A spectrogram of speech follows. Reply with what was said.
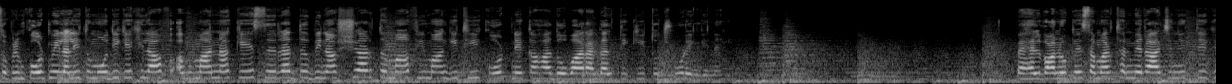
सुप्रीम कोर्ट में ललित मोदी के खिलाफ अवमानना केस रद्द, बिना शर्त माफ़ी मांगी थी। कोर्ट ने कहा, दोबारा गलती की तो छोड़ेंगे नहीं। पहलवानों के समर्थन में राजनीतिक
